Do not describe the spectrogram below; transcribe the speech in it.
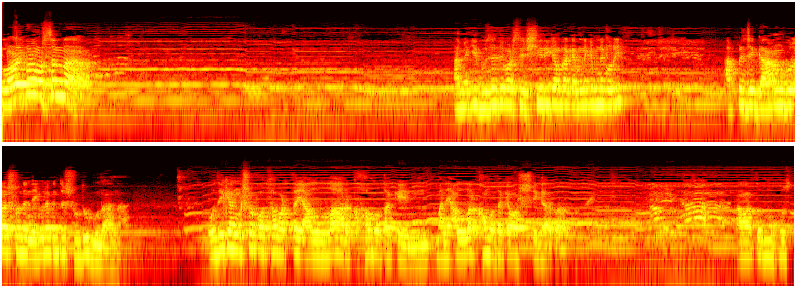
লড়াই করে মরছেন না? আমি কি বুঝাতে পারছি, শিরিক আমরা কেমনে কেমনে করি? আপনি যে গানগুলা শোনেন, এগুলো কিন্তু শুধু গুণা না। অধিকাংশ কথাবার্তায় আল্লাহর ক্ষমতাকে মানে আল্লাহর ক্ষমতাকে অস্বীকার করা আমার তো মুখস্থ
